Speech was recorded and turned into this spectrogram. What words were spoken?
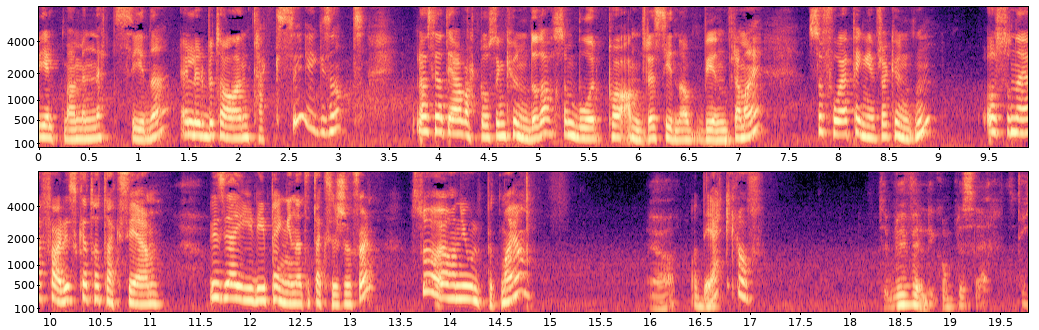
hjelpe meg med nettside. Eller betale en taxi. ikke sant? La oss si at jeg har vært hos en kunde da, som bor på andre siden av byen fra meg. Så får jeg penger fra kunden, og så når jeg er ferdig, skal jeg ta taxi hjem. Hvis jeg gir de pengene til taxisjåføren, så har han hjulpet meg. Ja. Ja, Og det er ikke lov. Det blir veldig komplisert. Det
